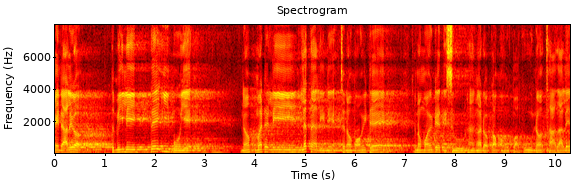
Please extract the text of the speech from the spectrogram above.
ကဲဒါလေးတော့သမီးလေးတဲဤမွန်ရဲ့နော်မဒလီလက်တန်လေးနဲ့ကျွန်တော်မောင်ဟိတဲ့ကျွန်တော်မောင်ဟိတဲ့ဒီစုဟန်ကတော့ကောက်မှာမဟုတ်ပါဘူးเนาะခြားသားလဲ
